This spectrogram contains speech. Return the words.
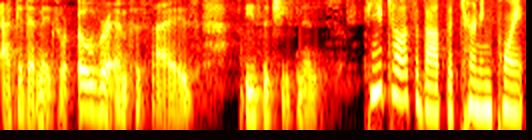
academics or overemphasize these achievements. Can you tell us about the turning point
